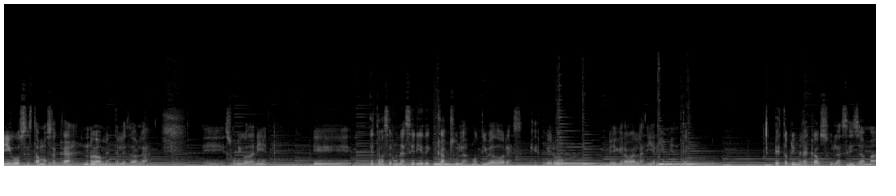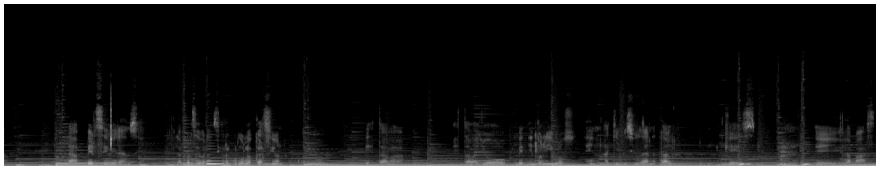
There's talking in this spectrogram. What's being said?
amigos? Estamos acá, nuevamente les habla eh, su amigo Daniel. Eh, esta va a ser una serie de cápsulas motivadoras que espero eh, grabarlas diariamente. Esta primera cápsula se llama La perseverancia. La perseverancia. Recuerdo la ocasión cuando estaba, estaba yo vendiendo libros en, aquí en mi ciudad natal, que es La Paz.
